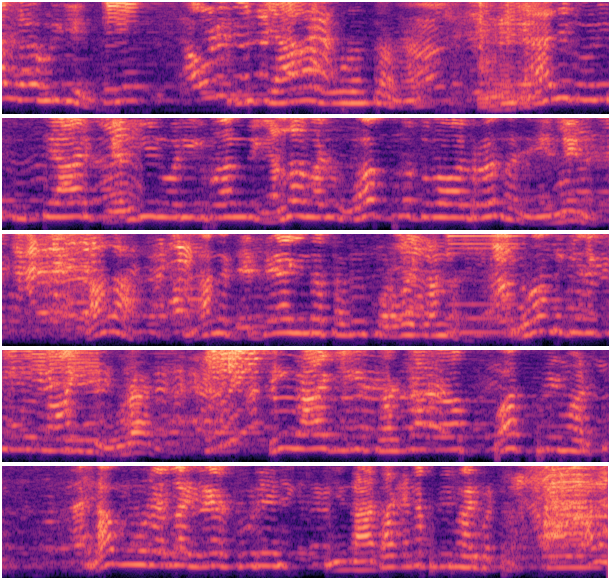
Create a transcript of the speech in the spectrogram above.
ಅಲ್ಲ, ಹುಡುಗಿ. ಇದಕ್ಕೆ ಯಾರ ಊರಂತಾರ ಮ್ಯಾಲಿ ನೋಡಿ ಸುತ್ತಾಡಿ ಕೆಳಗಿ ನೋಡಿಗೆ ಬಂದು ಎಲ್ಲ ಮಾಡಿ ಒಬ್ರು ತಗೋಲ್ರ ನಾನು ಎಲ್ಲಿನ? ಅಲ್ಲ ನನ್ನ ಡಬ್ಬಿಯಾಗಿಂದ ತೆಗೆದು ಕೊಡ್ಬೇಕಂದ. ಒಂದು ಗಿರಕ್ಕೆ ಇಲ್ಲ ಊರಾಗ ಹಿಂಗಾಗಿ ಸರ್ಕಾರ ಬಸ್ ಫ್ರೀ ಮಾಡ್ತೀವಿ ನಮ್ಮ ಊರೆಲ್ಲ ಹಿರಿಯರು ಕೂಡಿ ಈ ನಾಟಕನ ಫ್ರೀ ಮಾಡಿಬಿಟ್ರು. ಅದು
